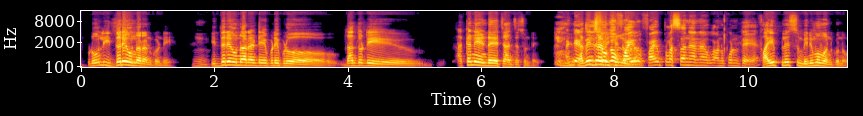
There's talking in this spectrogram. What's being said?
ఇప్పుడు ఓన్లీ ఇద్దరే ఉన్నారు అనుకోండి Hmm. ఇద్దరే ఉన్నారంటే ఇప్పుడు ఇప్పుడు దాంతో అక్కడనే ఎండ్ అయ్యే ఛాన్సెస్ ఉంటాయి ఫైవ్ ప్లస్ అని అను- అనుకుంటే ఫైవ్ ప్లస్ మినిమం అనుకున్నాం.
